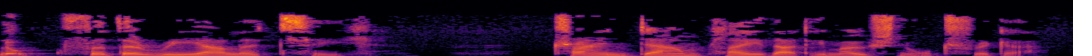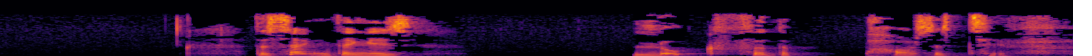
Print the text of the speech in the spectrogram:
look for the reality. Try and downplay that emotional trigger. The second thing is look for the positive.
